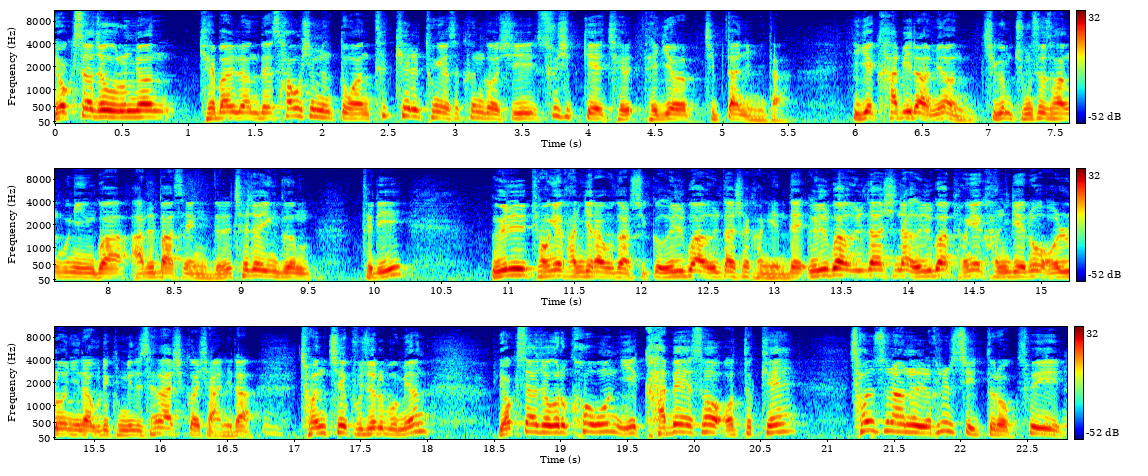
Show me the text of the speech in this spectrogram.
역사적으로면 개발연대 4, 50년 동안 특혜를 통해서 큰 것이 수십 개의 제- 대기업 집단입니다. 이게 갑이라면 지금 중소상공인과 아르바생들, 최저임금들이 을 병의 관계라고도 할 수 있고 을과 을다시의 관계인데 을과 을다시나 을과 병의 관계로 언론이나 우리 국민들이 생각하실 것이 아니라 전체 구조를 보면 역사적으로 커온 이 갑에서 어떻게 선순환을 흐를 수 있도록 소위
